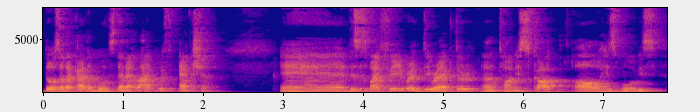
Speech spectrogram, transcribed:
Those are the kind of movies that I like with action. And this is my favorite director, uh, Tony Scott. All his movies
